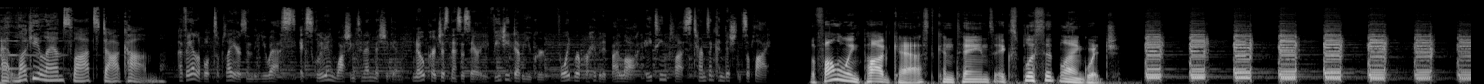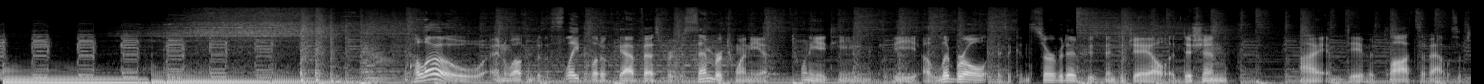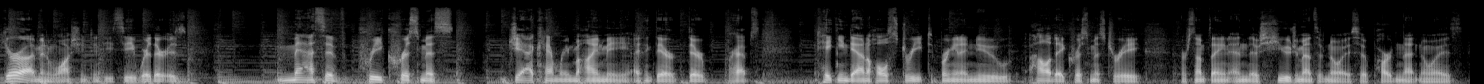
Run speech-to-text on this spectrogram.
at LuckyLandSlots.com. Available to players in the U.S., excluding Washington and Michigan. No purchase necessary. VGW Group. Void where prohibited by law. 18 plus. Terms and conditions apply. The following podcast contains explicit language. Hello, and welcome to the Slate Political Gabfest for December 20th, 2018. The A Liberal is a Conservative Who's Been to Jail edition. I am David Plotz of Atlas Obscura. I'm in Washington, D.C., where there is massive pre Christmas jackhammering behind me. I think they're, they're perhaps taking down a whole street to bring in a new holiday Christmas tree or something, and there's huge amounts of noise, so pardon that noise.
